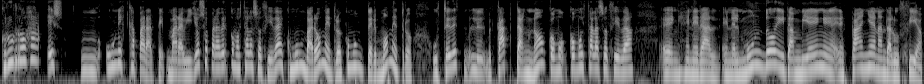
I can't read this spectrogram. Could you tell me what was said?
Cruz Roja es mm, un escaparate maravilloso para ver cómo está la sociedad. Es como un barómetro, es como un termómetro. Ustedes captan, ¿no? Cómo, cómo está la sociedad en general, en el mundo y también en España, en Andalucía.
